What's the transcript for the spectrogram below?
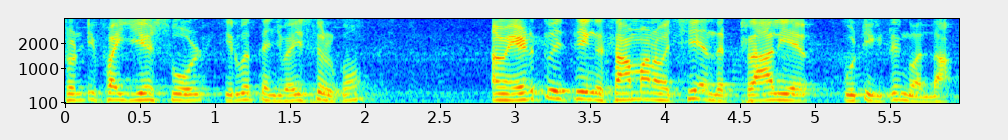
twenty five years old இருபத்தஞ்சி வயசு இருக்கும். அவன் எடுத்து வச்சு எங்கள் சாமானை வச்சு அந்த ட்ராலியை ஊட்டிக்கிட்டு இங்கே வந்தான்.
